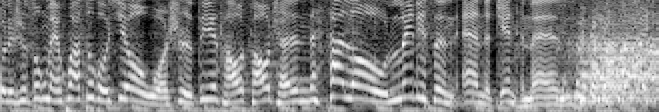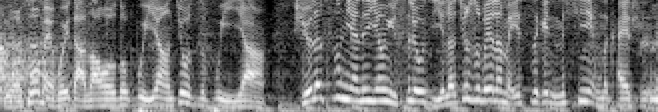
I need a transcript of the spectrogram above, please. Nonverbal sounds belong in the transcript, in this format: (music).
这里是东北话脱口秀，我是爹曹曹晨。Hello, ladies and gentlemen。(laughs) 我说每回打招呼都不一样，就是不一样。学了四年的英语四六级了，就是为了每一次给你们新颖的开始。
